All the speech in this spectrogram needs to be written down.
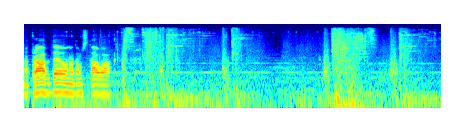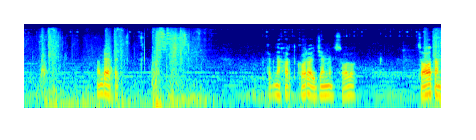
Naprawdę ona tam stała. Dobra, ja tak. Tak na hardcora idziemy solo. Co tam?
